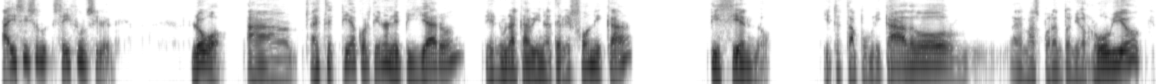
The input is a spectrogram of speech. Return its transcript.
Ahí se hizo, un silencio. Luego, a, a, este espía Cortina le pillaron en una cabina telefónica diciendo, y esto está publicado, además por Antonio Rubio, que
